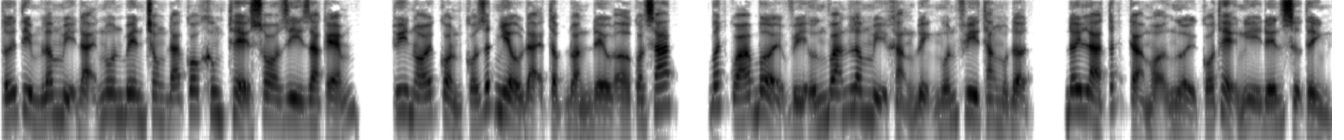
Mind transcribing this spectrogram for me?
Tới tìm lâm mị đại ngôn bên trong đã có không thể so di ra kém, tuy nói còn có rất nhiều đại tập đoàn đều ở quan sát, bất quá bởi vì ứng vãn lâm mị khẳng định muốn phi thăng một đợt, đây là tất cả mọi người có thể nghĩ đến sự tình.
